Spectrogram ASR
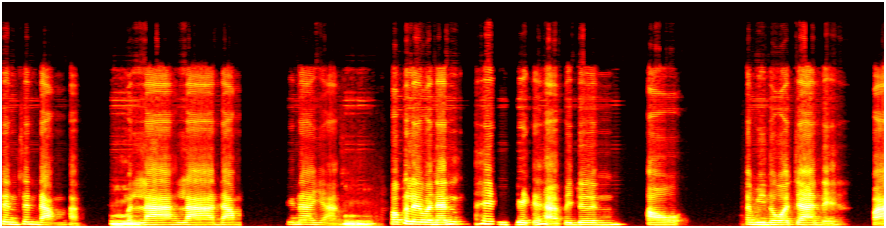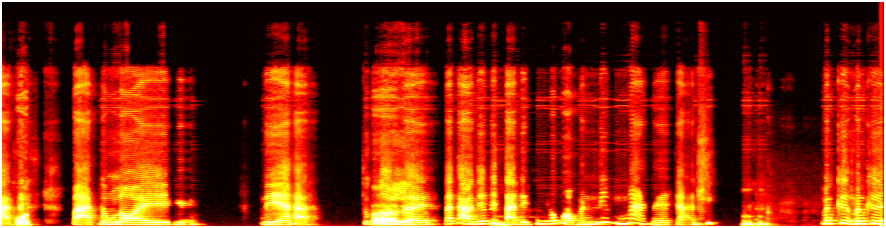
เส้นเส้นดำค่ะอืม เหมือนลาลาดำที่หน้ายางอืมเขาก็เลยวันนั้นให้เด็กอะค่ะไปเดินเอาอะมิโนอาจารย์เนี่ย ปาดกดปาดตรงรอยนี่อะค่ะ ทุกเออต้นเลย แล้วคราวนี้ไปอืมตัดอีกทีเขาบอกมันนิ่มมากเลยอาจารย์อืมมันคือมันคือ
